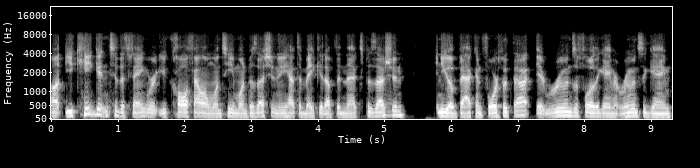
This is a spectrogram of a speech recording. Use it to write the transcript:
Uh, you can't get into the thing where you call a foul on one team one possession and you have to make it up the next possession, and you go back and forth with that. It ruins the flow of the game. It ruins the game.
